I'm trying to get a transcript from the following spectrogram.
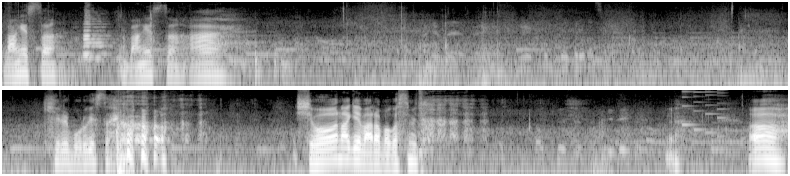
망했어. 망했어. 아. 길을 모르겠어요. 시원하게 말아 먹었습니다. 아,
